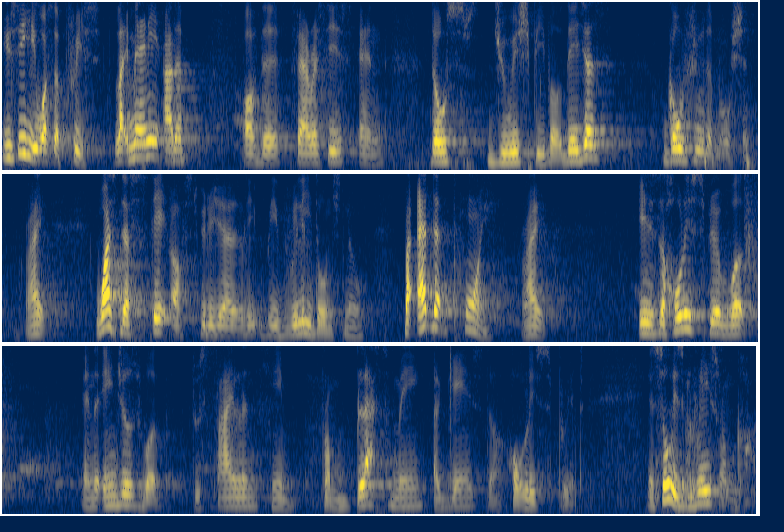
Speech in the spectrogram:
You see, he was a priest, like many other of the Pharisees and those Jewish people. They just go through the motion, right? What's the state of spirituality? We really don't know. But at that point, right, it is the Holy Spirit work and the angels' work to silence him from blaspheming against the Holy Spirit. And so is grace from God.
